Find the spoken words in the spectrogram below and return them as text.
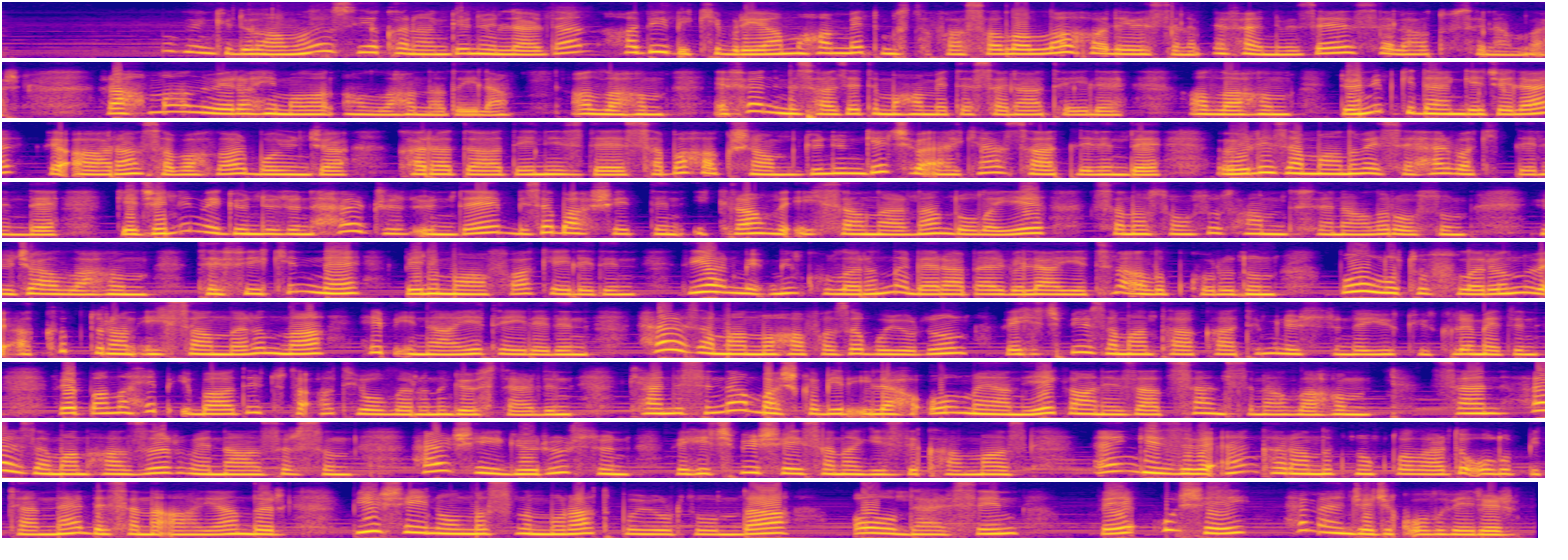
Bugünkü duamız yakaran gönüllerden Habibi Kibriya Muhammed Mustafa sallallahu aleyhi ve sellem Efendimiz'e selatu selamlar. Rahman ve Rahim olan Allah'ın adıyla. Allah'ım Efendimiz Hazreti Muhammed'e salat eyle. Allah'ım dönüp giden geceler ve ağaran sabahlar boyunca karada, denizde, sabah akşam, günün geç ve erken saatlerinde, öğle zamanı ve seher vakitlerinde, gecenin ve gündüzün her cüz'ünde bize bahşettiğin ikram ve ihsanlardan dolayı sana sonsuz hamdü senalar olsun. Yüce Allah'ım tevfikinle beni muvaffak eyledin. Diğer mümin kullarınla beraber velayetini alıp korudun. Bol lütufların ve akıp duran ihsanlarınla hep inayet eyledin. Her zaman muhafaza buyurdun ve hiçbir zaman takatimin üstünde yük yüklemedin ve bana hep ibadet taat yollarını gösterdin. Kendisinden başka bir ilah olmayan yegane zat sensin Allah'ım. Sen her zaman hazır ve nazırsın. Her şeyi görürsün ve hiçbir şey sana gizli kalmaz. En gizli ve en karanlık noktalarda olup bitenler de sana ayandır. Bir şeyin olmasını murat buyurduğunda ol dersin ve o şey hemencecik oluverir.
